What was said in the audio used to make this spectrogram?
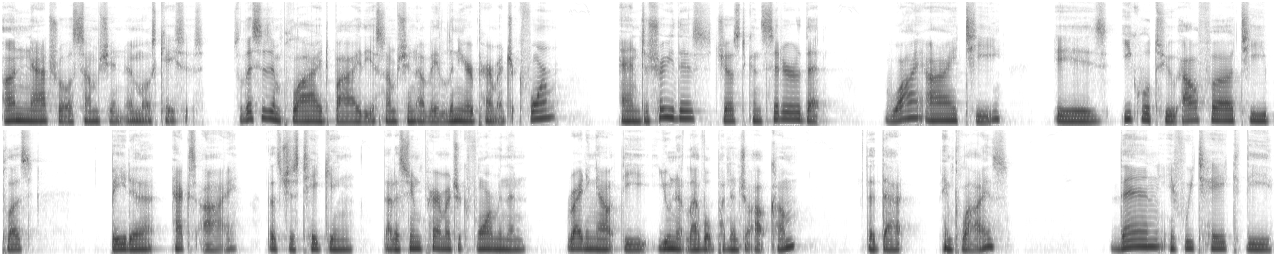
unnatural assumption in most cases. So this is implied by the assumption of a linear parametric form. And to show you this, just consider that yit is equal to alpha t plus beta xi. That's just taking that assumed parametric form and then writing out the unit level potential outcome that that implies. Then, if we take the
